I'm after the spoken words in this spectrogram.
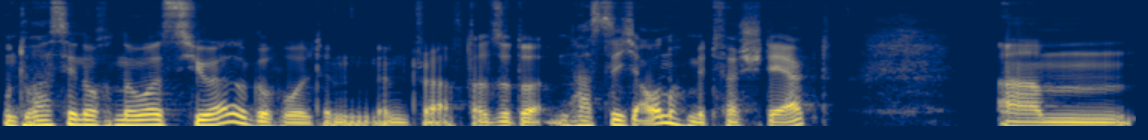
Und du hast ja noch Noah Sewell geholt im, im Draft. Also du hast dich auch noch mit verstärkt. Ähm,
